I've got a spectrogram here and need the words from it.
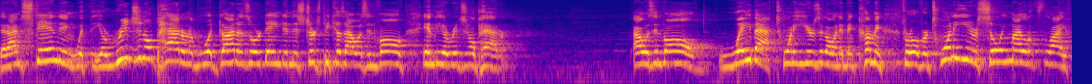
that I'm standing with the original pattern of what God has ordained in this church because I was involved in the original pattern. I was involved way back 20 years ago and have been coming for over 20 years, sowing my life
